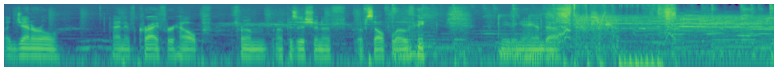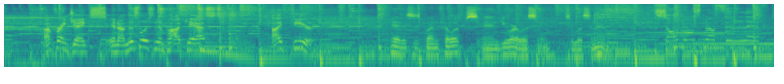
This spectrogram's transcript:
a general kind of cry for help from a position of, of self loathing, needing a handout. I'm Frank Jenks, and on this Listen In podcast, I fear. Hey, this is Glenn Phillips, and you are listening to Listen In. There's almost nothing left.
